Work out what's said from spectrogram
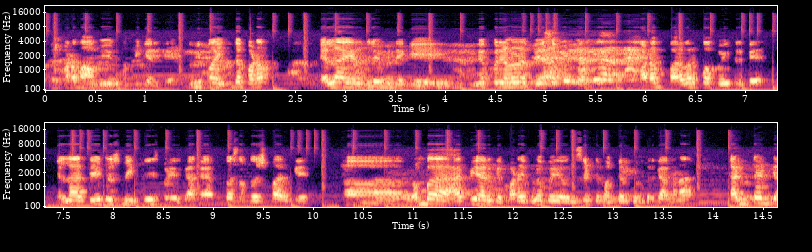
ஒரு படமாக அமையும் நம்பிக்கை இருக்குது குறிப்பாக இந்த படம் எல்லா இடத்துலையும் இன்னைக்கு மிகப்பெரிய அளவில் பேசப்பட்டு படம் பரபரப்பாக போயிட்டு இருக்கு எல்லா தேட்டர்ஸுமே இன்க்ரீஸ் பண்ணியிருக்காங்க. ரொம்ப சந்தோஷமாக இருக்குது ரொம்ப ஹாப்பியாக இருக்குது படம் இவ்வளோ பெரிய ஒரு ரிசல்ட் மக்கள் கொடுத்துருக்காங்கன்னா கண்டென்ட்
